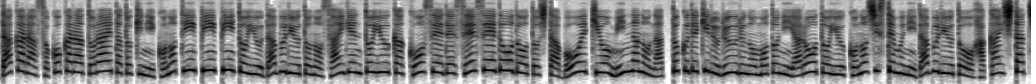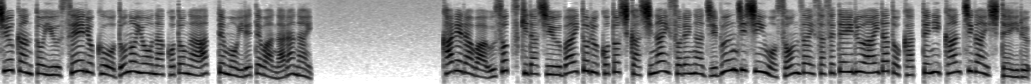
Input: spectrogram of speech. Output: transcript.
だからそこから捉えた時にこの TPP という W との再現というか構成で正々堂々とした貿易をみんなの納得できるルールのもとにやろうというこのシステムに W とを破壊した中間という勢力をどのようなことがあっても入れてはならない。彼らは嘘つき出し奪い取ることしかしないそれが自分自身を存在させている間と勝手に勘違いしている。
